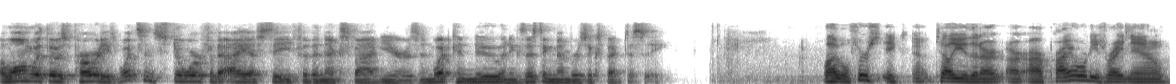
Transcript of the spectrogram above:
along with those priorities, what's in store for the IAFC for the next five years, and what can new and existing members expect to see? Well, I will first uh, tell you that our, our, our priorities right now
